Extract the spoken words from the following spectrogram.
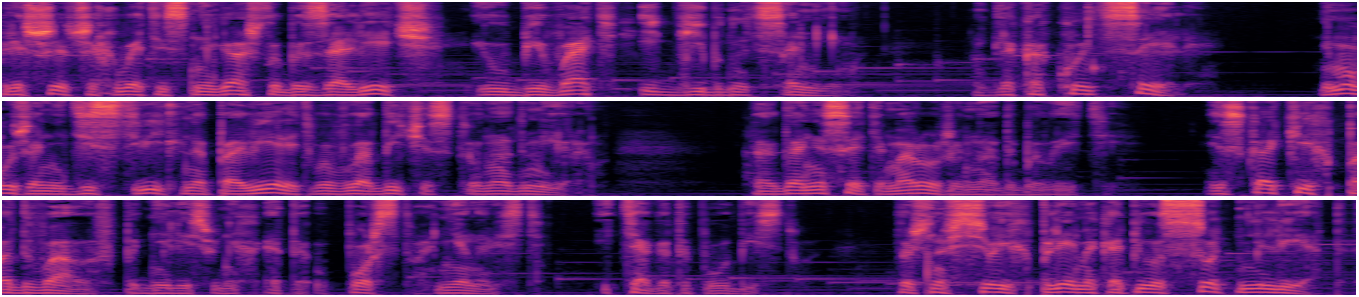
пришедших в эти снега, чтобы залечь и убивать и гибнуть самим. Но для какой цели? Не могут же они действительно поверить во владычество над миром. Тогда не с этим оружием надо было идти. Из каких подвалов поднялись у них это упорство, ненависть и тягота по убийству? Точно все их племя копило сотни лет,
